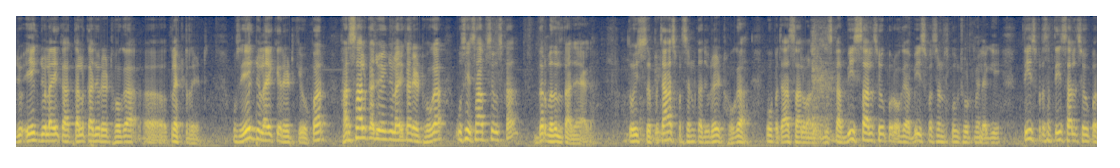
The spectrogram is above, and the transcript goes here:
जो एक जुलाई का, कल का जो रेट होगा कलेक्टर रेट उस एक जुलाई के रेट के ऊपर, हर साल का जो एक जुलाई का रेट होगा, उस हिसाब से उसका दर बदलता जाएगा। तो इस 50 परसेंट का जो रेट होगा, वो 50 साल वाला, जिसका 20 साल से ऊपर हो गया 20 परसेंट उसको छूट मिलेगी 30 परसेंट, तीस साल से ऊपर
